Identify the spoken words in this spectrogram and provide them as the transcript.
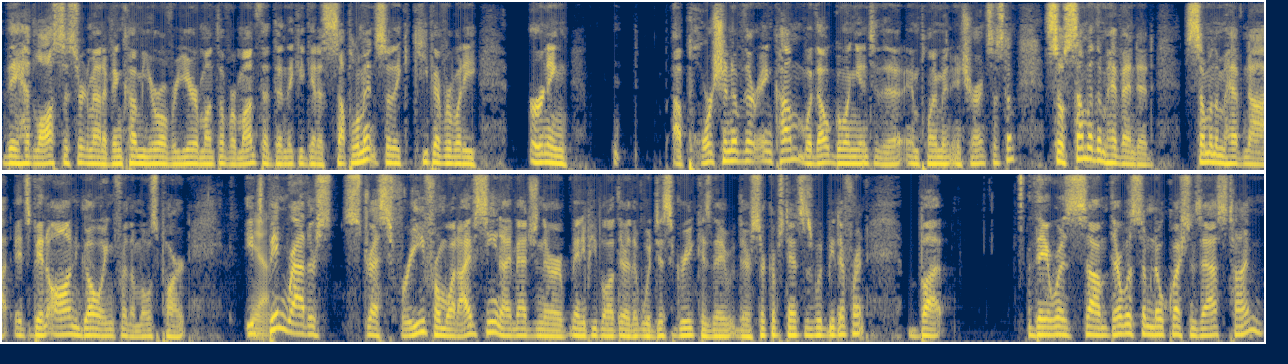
they had lost a certain amount of income year over year, month over month, that then they could get a supplement so they could keep everybody earning a portion of their income without going into the employment insurance system. So some of them have ended, some of them have not. It's been ongoing for the most part. It's yeah. been rather stress free from what I've seen. I imagine there are many people out there that would disagree because their circumstances would be different, but there was some, there was some no questions asked time.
